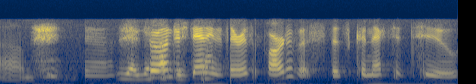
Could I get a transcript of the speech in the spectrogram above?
Um, yeah. yeah so understanding to, that there is a part of us that's connected to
